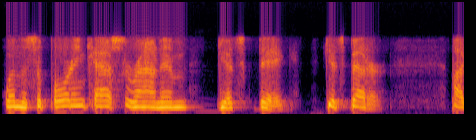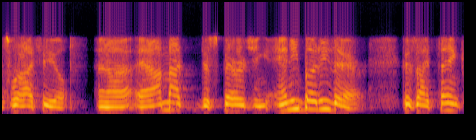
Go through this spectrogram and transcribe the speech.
when the supporting cast around him gets big, gets better. That's what I feel, and, I, and I'm not disparaging anybody there because I think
